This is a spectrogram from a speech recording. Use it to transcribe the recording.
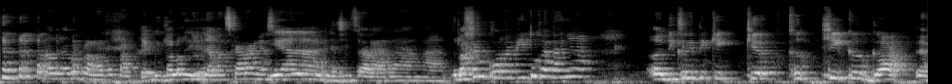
gak apa-apa, gak apa-apa. Kayak begitu Kalau ya. zaman sekarang ya, Ya, zaman sekarang. Nah, terus Bahkan koran itu katanya eh, dikritik Kier- ke Kierkegaard, ya,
